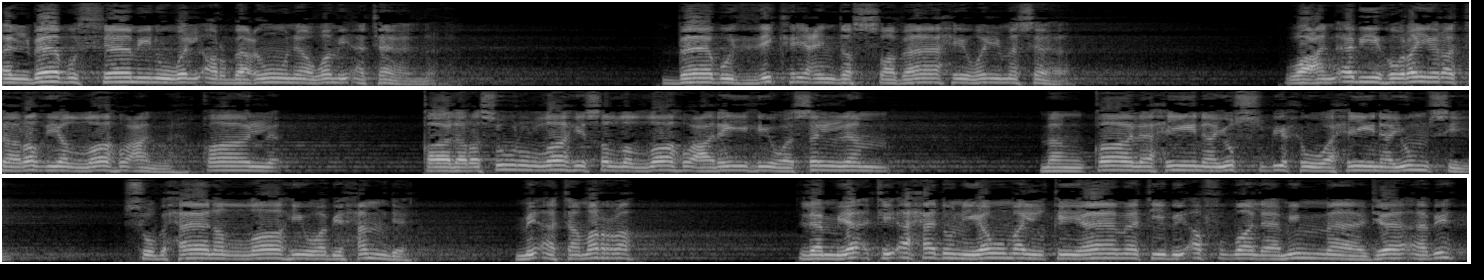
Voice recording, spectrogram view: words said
الباب الثامن والأربعون ومئتان. باب الذكر عند الصباح والمساء. وعن أبي هريرة رضي الله عنه قال قال رسول الله صلى الله عليه وسلم من قال حين يصبح وحين يمسي سبحان الله وبحمده مئة مرة لم يأت أحد يوم القيامة بأفضل مما جاء به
